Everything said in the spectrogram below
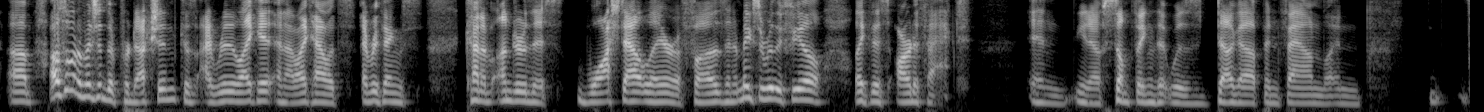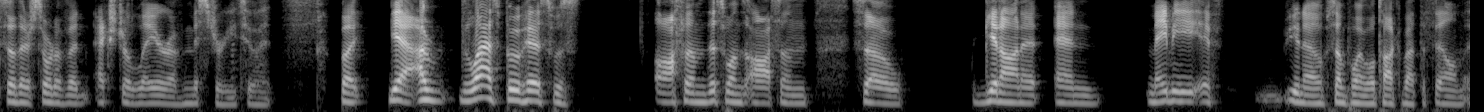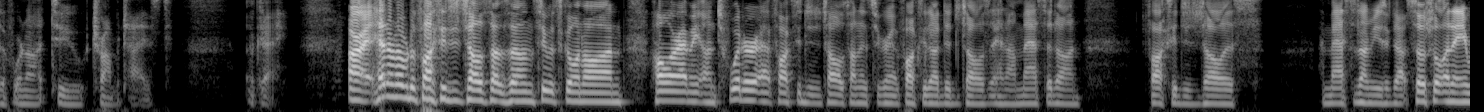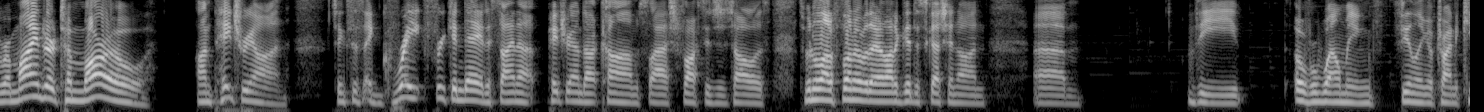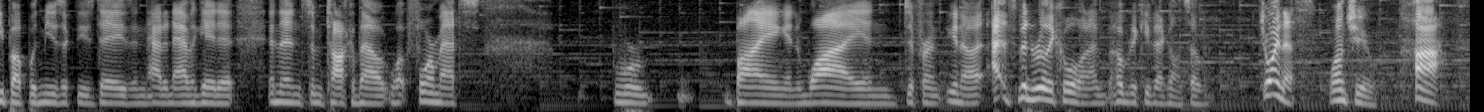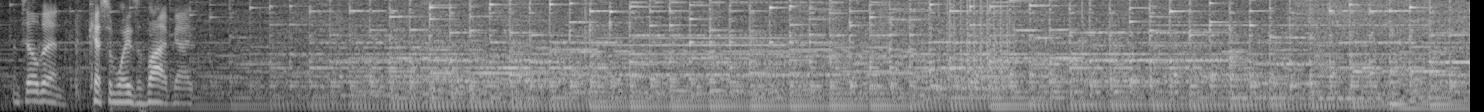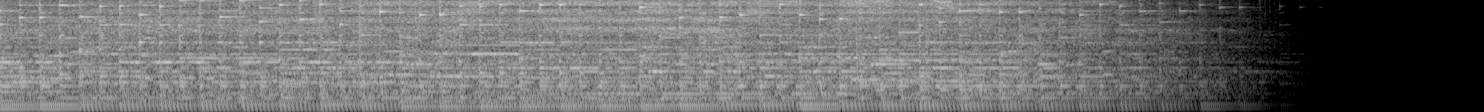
Um, I also want to mention the production because I really like it and I like how it's everything's kind of under this washed out layer of fuzz and it makes it really feel like this artifact and you know something that was dug up and found and so there's sort of an extra layer of mystery to it. But yeah, I, the last Boo Hiss was awesome. This one's awesome. So get on it, and maybe if you know, some point we'll talk about the film if we're not too traumatized. Okay. All right, head on over to foxydigitalis.zone, see what's going on. Holler at me on Twitter at foxydigitalis, on Instagram, at foxy.digitalis, and on Mastodon, foxydigitalis at mastodonmusic.social. And a reminder tomorrow on Patreon. Jinx is a great freaking day to sign up. Patreon.com slash Foxy Digitalis. It's been a lot of fun over there, a lot of good discussion on um, the overwhelming feeling of trying to keep up with music these days and how to navigate it. And then some talk about what formats we're buying and why and different, you know, it's been really cool and I'm hoping to keep that going. So Join us, won't you? Ha! Until then, catch some waves of vibe, guys.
